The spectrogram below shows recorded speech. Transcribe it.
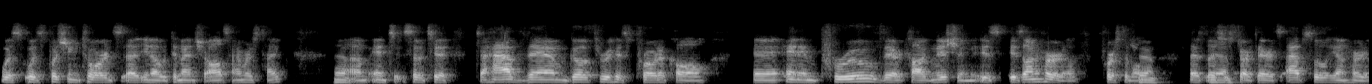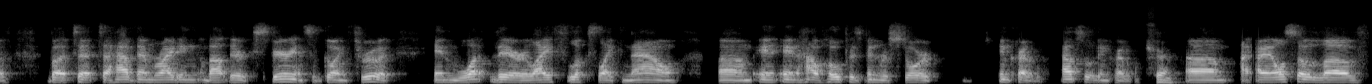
was was pushing towards uh, you know dementia, Alzheimer's type. Yeah. Um, and to, so to to have them go through his protocol and, and, improve their cognition is is unheard of. First of sure. all, let's, let's yeah. just start there. It's absolutely unheard of. But to, to have them writing about their experience of going through it and what their life looks like now, um, and, and how hope has been restored incredible, absolutely incredible. Sure. Um, I, I, also love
